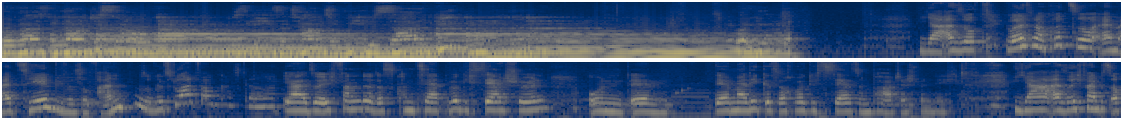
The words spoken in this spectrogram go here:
Us to launch us all. Just these are times when we decide to be But you know. Ja, also wir wollen jetzt mal kurz so ähm, erzählen, wie wir es so fanden. So willst du anfangen? Mal. Ja, also ich fand das Konzert wirklich sehr schön und ähm, der Malik ist auch wirklich sehr sympathisch, finde ich. Ja, also ich fand es auch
